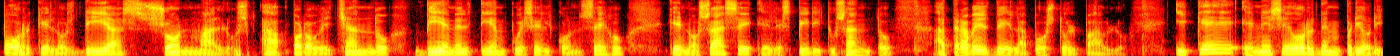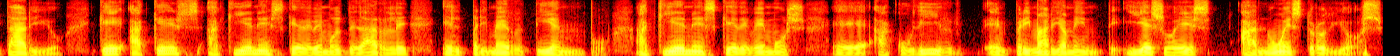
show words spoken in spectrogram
porque los días son malos. Aprovechando bien el tiempo es el consejo que nos hace el Espíritu Santo a través del apóstol Pablo. ¿Y qué en ese orden prioritario, qué, a, qué es, a quién es que debemos de darle el primer tiempo? ¿A quién es que debemos eh, acudir primariamente, y eso es a nuestro Dios.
